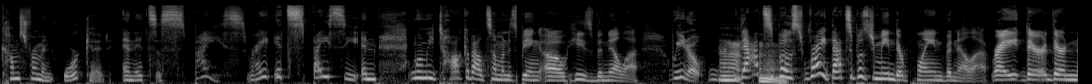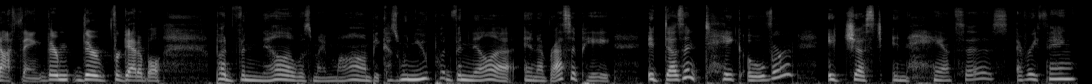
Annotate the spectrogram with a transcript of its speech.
comes from an orchid and it's a spice, right? It's spicy. And when we talk about someone as being, oh, he's vanilla, you know, mm-hmm. that's supposed right, that's supposed to mean they're plain vanilla, right? They're they're nothing. They're they're forgettable. But vanilla was my mom because when you put vanilla in a recipe, it doesn't take over, it just enhances everything.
